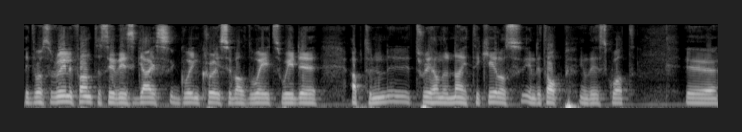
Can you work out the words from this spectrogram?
It was really fun to see these guys going crazy about weights with uh, up to 390 kilos in the top in the squat. Uh,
